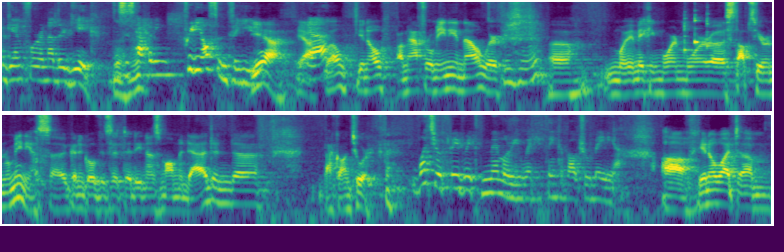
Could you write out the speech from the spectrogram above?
again for another gig. This is happening pretty often for you. Mm-hmm. Yeah, yeah, Yeah? Well, you know, I'm half Romanian now. We're Mm-hmm. uh, making more and more uh, stops here in Romania. So going to go visit Adina's mom and dad and uh, back on tour. What's your favorite memory when you think about Romania? Uh, you know what? Um,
